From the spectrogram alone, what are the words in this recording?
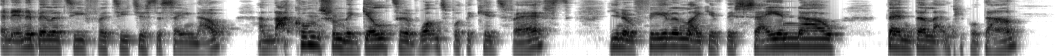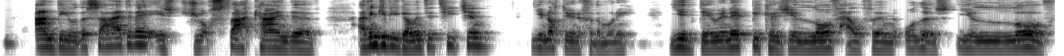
an inability for teachers to say no and that comes from the guilt of wanting to put the kids first, you know, feeling like if they're saying no, then they're letting people down. Mm. And the other side of it is just that kind of, I think if you go into teaching, you're not doing it for the money. You're doing it because you love helping others. You love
